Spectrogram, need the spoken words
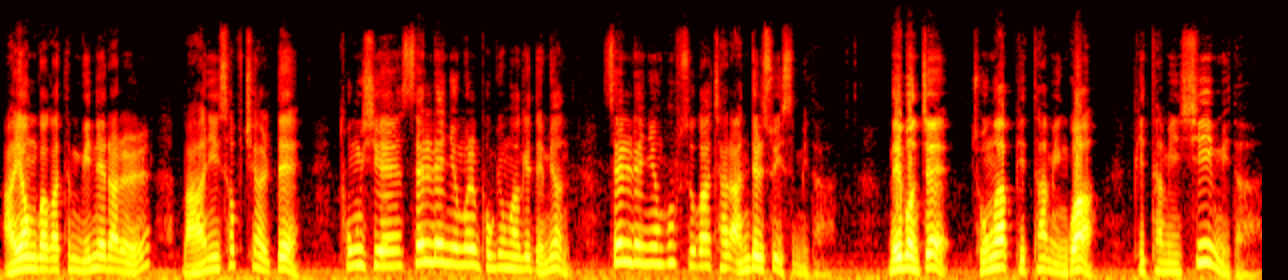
아연과 같은 미네랄을 많이 섭취할 때 동시에 셀레늄을 복용하게 되면 셀레늄 흡수가 잘 안 될 수 있습니다. 네 번째, 종합 비타민과 비타민 C입니다.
